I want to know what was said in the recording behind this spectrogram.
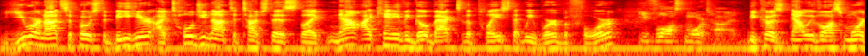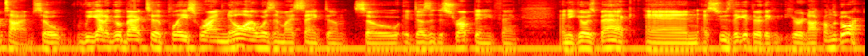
You are not supposed to be here. I told you not to touch this. Like now, I can't even go back to the place that we were before you've lost more time because now we've lost more time. So we got to go back to a place where I know I was in my sanctum, so it doesn't disrupt anything. And he goes back, and as soon as they get there, they hear a knock on the door.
